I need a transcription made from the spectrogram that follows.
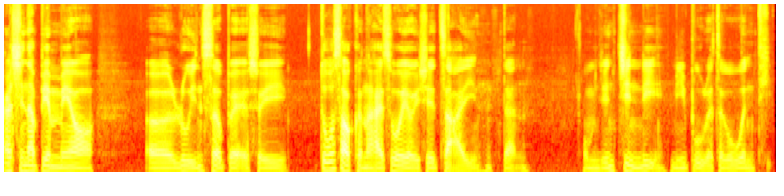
而且那边没有呃录音设备，所以多少可能还是会有一些杂音，但我们已经尽力弥补了这个问题。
